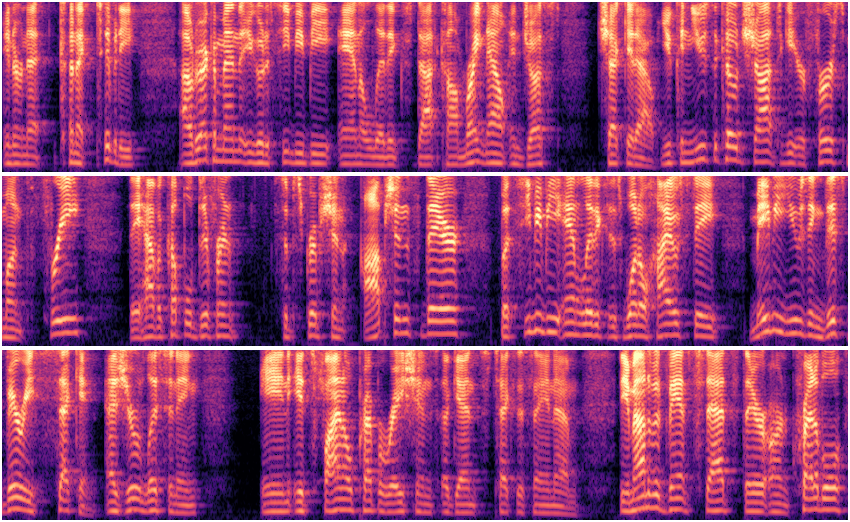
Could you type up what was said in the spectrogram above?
internet connectivity, I would recommend that you go to cbbanalytics.com right now and just check it out. You can use the code SCHOTT to get your first month free. They have a couple different subscription options there, but CBB Analytics is what Ohio State may be using this very second as you're listening in its final preparations against Texas A&M. The amount of advanced stats there are incredible.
